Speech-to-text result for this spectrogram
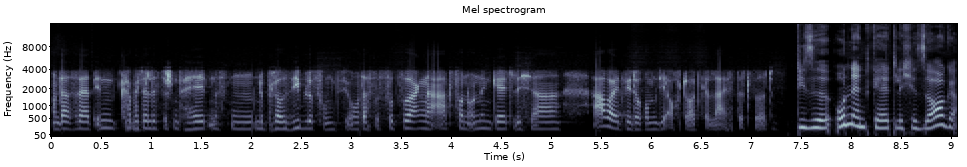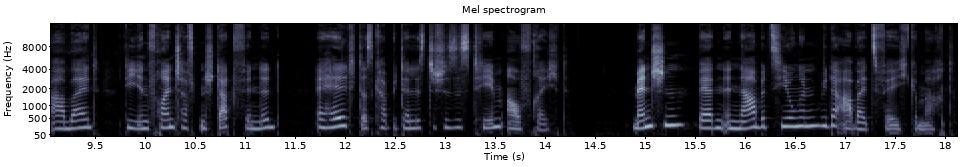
Und das wäre in kapitalistischen Verhältnissen eine plausible Funktion. Das ist sozusagen eine Art von unentgeltlicher Arbeit wiederum, die auch dort geleistet wird. Diese unentgeltliche Sorgearbeit, die in Freundschaften stattfindet, erhält das kapitalistische System aufrecht. Menschen werden in Nahbeziehungen wieder arbeitsfähig gemacht.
